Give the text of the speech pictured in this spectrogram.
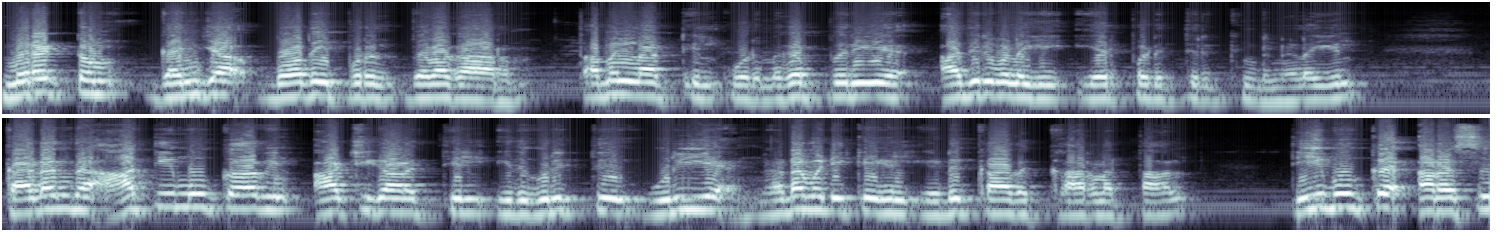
மிரட்டும் கஞ்சா போதைப்பொருள் விவகாரம் தமிழ்நாட்டில் ஒரு மிகப்பெரிய அதிர்வலையை ஏற்படுத்தியிருக்கின்ற நிலையில் கடந்த அதிமுகவின் ஆட்சி காலத்தில் இது குறித்து உரிய நடவடிக்கைகள் எடுக்காத காரணத்தால் திமுக அரசு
